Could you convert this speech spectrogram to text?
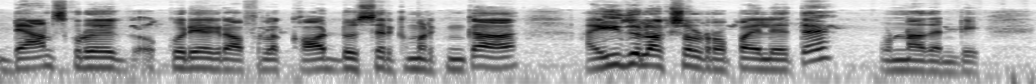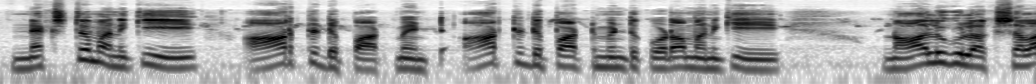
డ్యాన్స్ కొరియో కొరియోగ్రాఫర్ల కార్డు వచ్చేసరికి మనకి ఇంకా ఐదు లక్షల రూపాయలు అయితే ఉన్నదండి. నెక్స్ట్ మనకి ఆర్ట్ డిపార్ట్మెంట్ ఆర్ట్ డిపార్ట్మెంట్ కూడా మనకి నాలుగు లక్షల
